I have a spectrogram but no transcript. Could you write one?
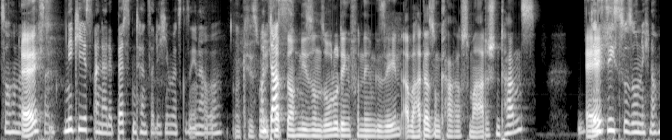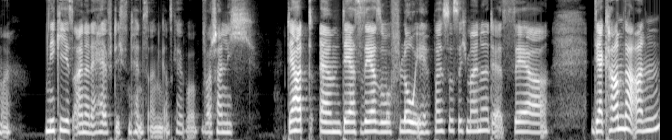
Zu 100 Echt? Niki ist einer der besten Tänzer, die ich jemals gesehen habe. Okay, Und ich habe noch nie so ein Solo-Ding von dem gesehen, aber hat er so einen charismatischen Tanz? Den siehst du so nicht nochmal. Niki ist einer der heftigsten Tänzer in ganz K-Pop. Wahrscheinlich. Der hat, ähm, der ist sehr so flowy. Weißt du, was ich meine? Der ist sehr. der kam da an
